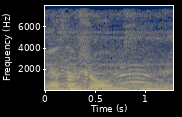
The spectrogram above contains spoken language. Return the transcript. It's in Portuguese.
lesser show.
